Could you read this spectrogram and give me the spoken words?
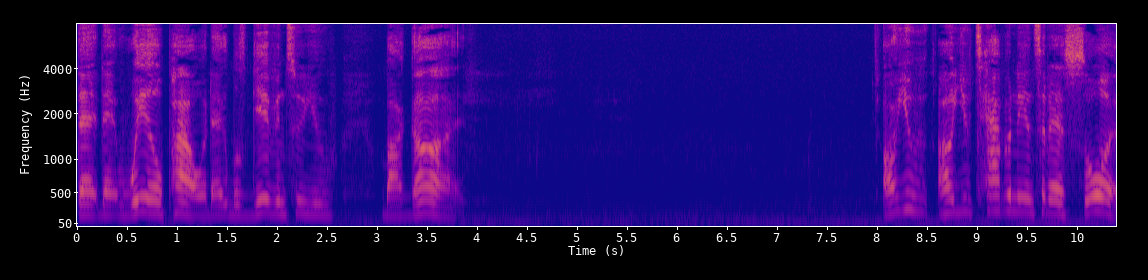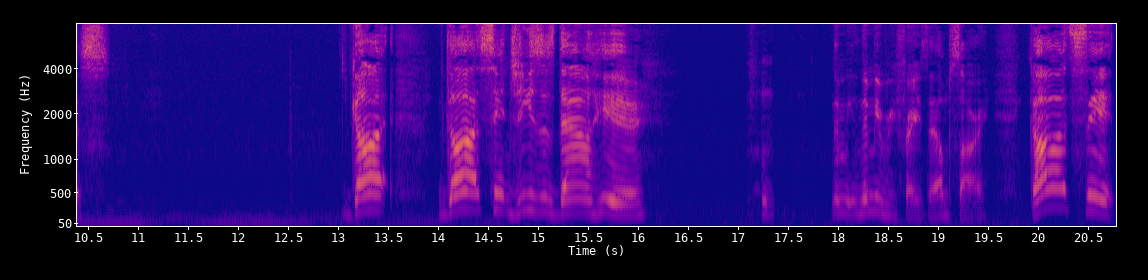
That that willpower that was given to you by God. Are you are you tapping into that source? God God sent Jesus down here. let me let me rephrase that. I'm sorry. God sent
